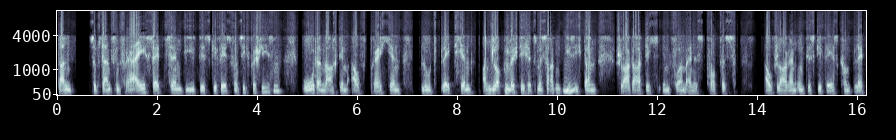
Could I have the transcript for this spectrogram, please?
dann Substanzen freisetzen, die das Gefäß von sich verschließen oder nach dem Aufbrechen Blutblättchen anlocken, möchte ich jetzt mal sagen, mhm. die sich dann schlagartig in Form eines Propfes auflagern und das Gefäß komplett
